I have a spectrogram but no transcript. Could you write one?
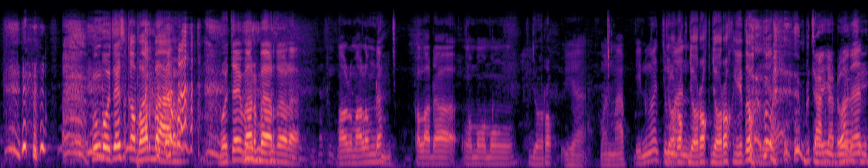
Emang bocahnya suka barbar. Bocahnya barbar soalnya malam-malam dah kalau ada ngomong-ngomong jorok. Iya mohon maaf. Ini mah jorok cuman jorok jorok gitu. Bercanda doang sih.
